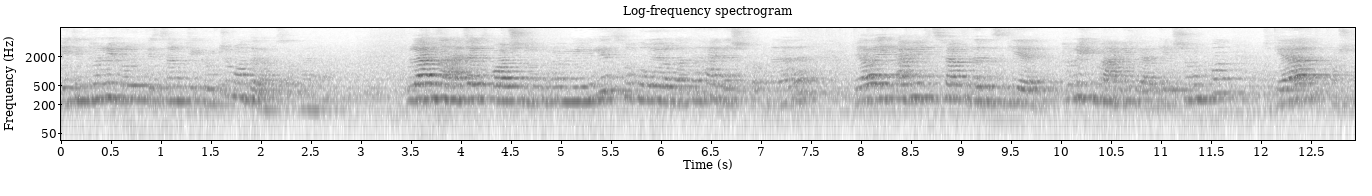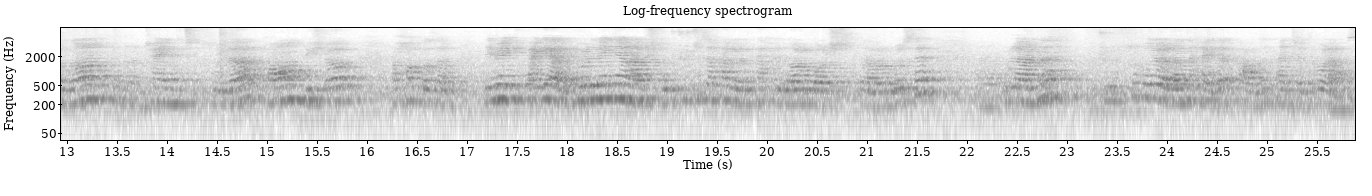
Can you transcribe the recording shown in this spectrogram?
lekin turli guruhga sinib kiruvchi moddalar hisoblanadi. Ularni ajratib olishning umumiyligi suv yordamida haydash hisoblanadi biologik obyekt sifatida bizga turli tuman obyektlar kelishi mumkin jigar oshqozon chayni ichki suvlar qon peshob va hokazo demak agar yo'llangan ravishda uchuvchi zaharlarni tahlil olib borish zarur bo'lsa e, ularni suv yordamida haydab oldin ajratib olamiz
